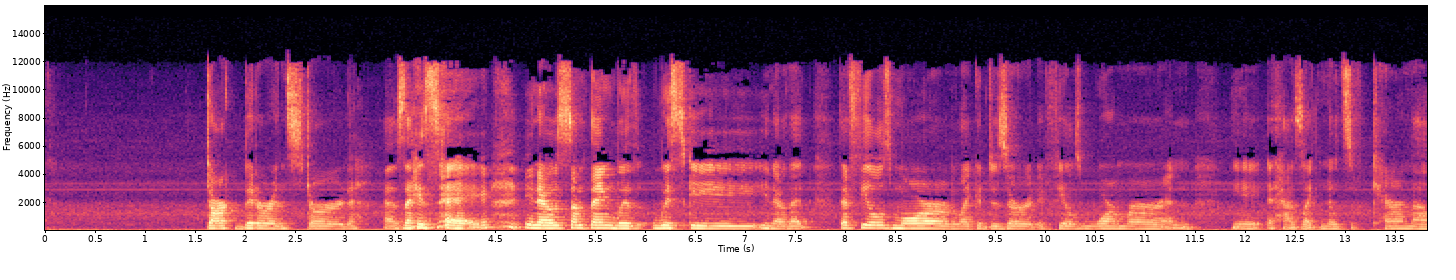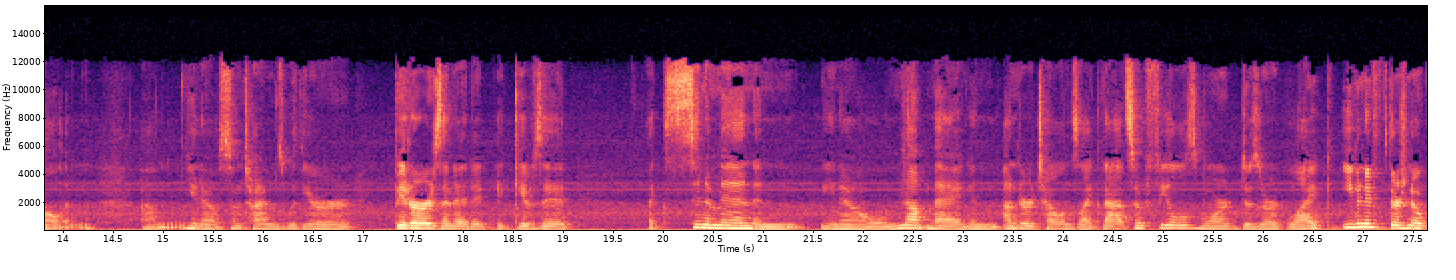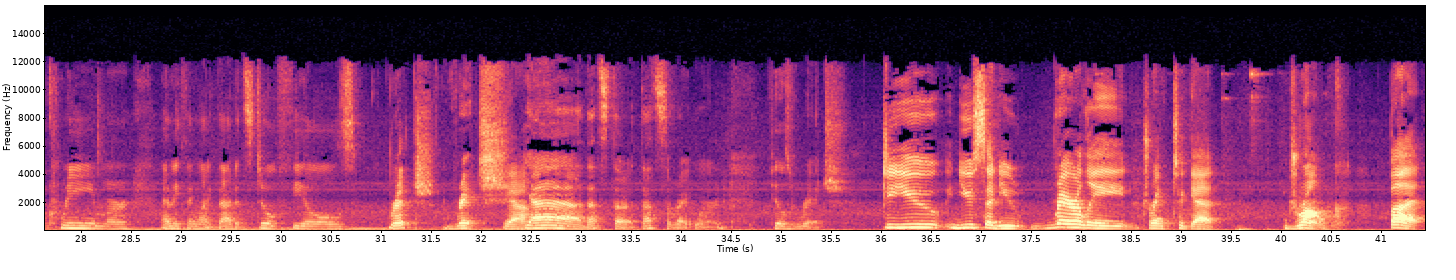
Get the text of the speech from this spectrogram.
dark, bitter, and stirred, as they say. You know, something with whiskey. You know that that feels more like a dessert. It feels warmer, and you know, it has like notes of caramel, and um, you know, sometimes with your bitters in it, it, it gives it like cinnamon and you know nutmeg and undertones like that so it feels more dessert like even if there's no cream or anything like that it still feels Rich. rich Yeah. yeah that's the that's the right word feels rich Do you you said you rarely drink to get drunk, but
